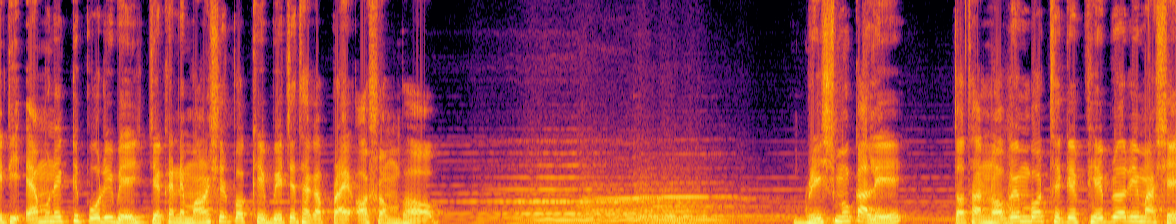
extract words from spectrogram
এটি এমন একটি পরিবেশ যেখানে মানুষের পক্ষে বেঁচে থাকা প্রায় অসম্ভব। গ্রীষ্মকালে তথা নভেম্বর থেকে ফেব্রুয়ারি মাসে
